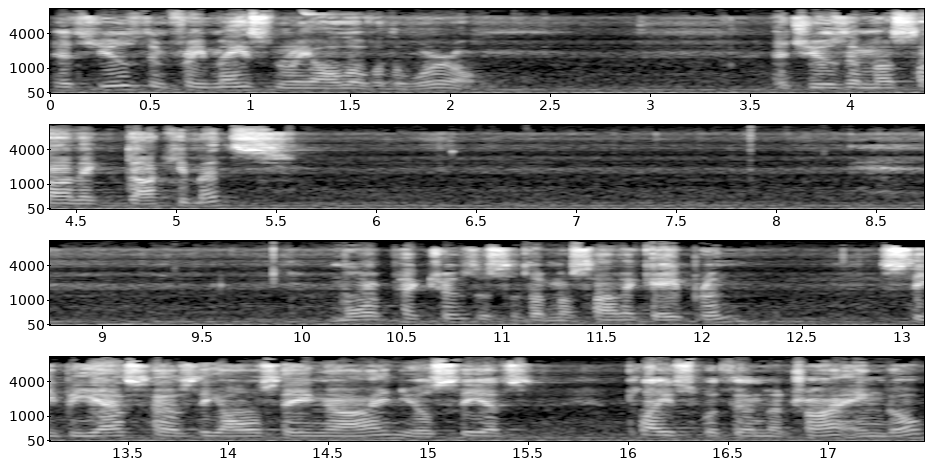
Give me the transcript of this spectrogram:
it's used in Freemasonry all over the world. It's used in Masonic documents. More pictures. This is the Masonic apron. CBS has the all seeing eye, and you'll see it's placed within the triangle.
